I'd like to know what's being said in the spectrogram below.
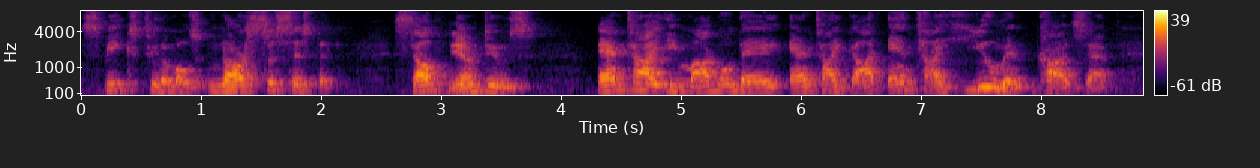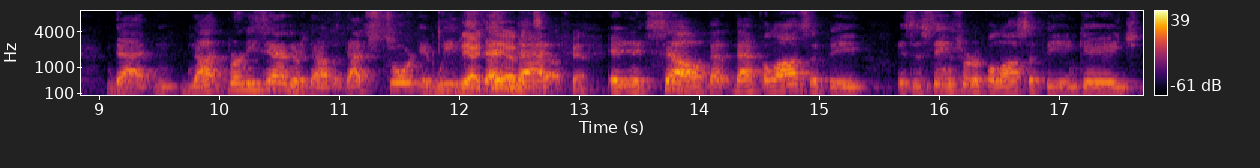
speaks to the most narcissistic, self-induced, anti-imago Dei, anti-God, anti-human concept that not Bernie Sanders now, but that sort. If we The extend idea of that itself, yeah. in itself, that that philosophy is the same sort of philosophy engaged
